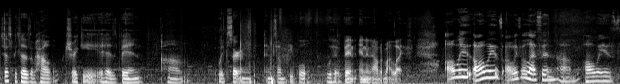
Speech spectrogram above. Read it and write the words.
just because of how tricky it has been um, with certain and some people who have been in and out of my life. Always, always, always a lesson, um, always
